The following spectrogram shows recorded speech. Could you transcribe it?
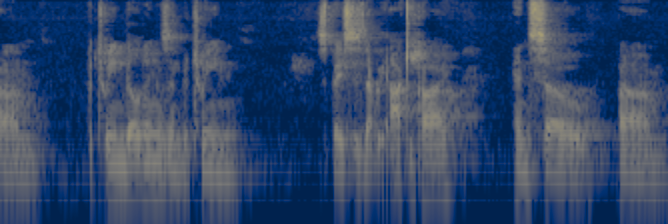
um, between buildings and between spaces that we occupy. And so um,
